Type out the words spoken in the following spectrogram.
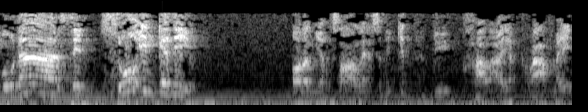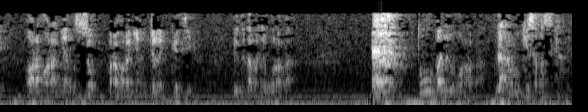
unasin su'in kathir. Orang yang saleh sedikit di halayak ramai orang-orang yang su, orang-orang yang jelek kathir. Itu kita banyak guraba. Tuban. Gak rugi sama sekali.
